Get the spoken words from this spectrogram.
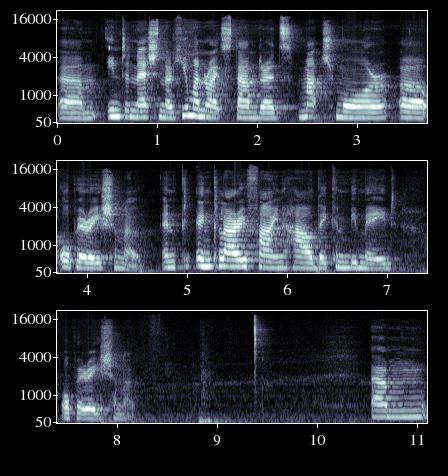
um, international human rights standards much more uh, operational and, and clarifying how they can be made operational. Um,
